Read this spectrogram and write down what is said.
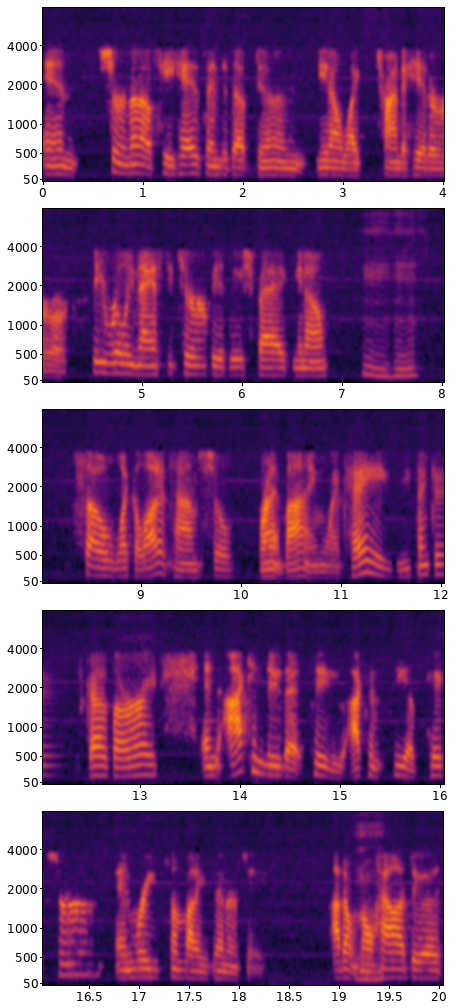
and sure enough he has ended up doing you know like trying to hit her or be really nasty to her be a douchebag you know Mm-hmm. so, like a lot of times, she'll run it by him, like, "Hey, do you think this guy's all right?" And I can do that too. I can see a picture and read somebody's energy. I don't know Mhm. how I do it.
